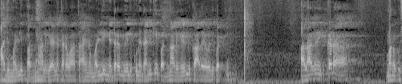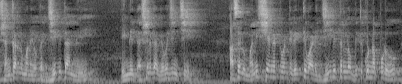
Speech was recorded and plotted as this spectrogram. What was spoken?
అది మళ్ళీ పద్నాలుగేళ్ళ తర్వాత ఆయన మళ్ళీ నిద్ర మేలుకునేదానికి పద్నాలుగేళ్ళు కాల వ్యవధి పట్టింది. అలాగని ఇక్కడ మనకు శంకరులు మన యొక్క జీవితాన్ని ఇన్ని దశలుగా విభజించి అసలు మనిషి అనేటువంటి వ్యక్తి వాడి జీవితంలో బతికున్నప్పుడు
